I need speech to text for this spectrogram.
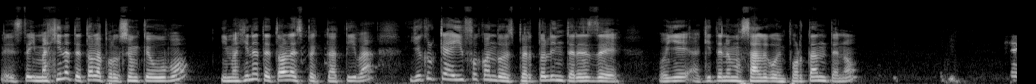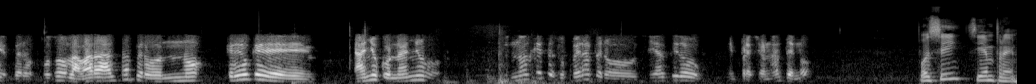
Este, imagínate toda la producción que hubo, imagínate toda la expectativa. Yo creo que ahí fue cuando despertó el interés de, oye, aquí tenemos algo importante, ¿no? Sí, pero puso la vara alta, pero no, creo que año con año, no es que se supera, pero sí ha sido impresionante, ¿no? Pues sí, siempre.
